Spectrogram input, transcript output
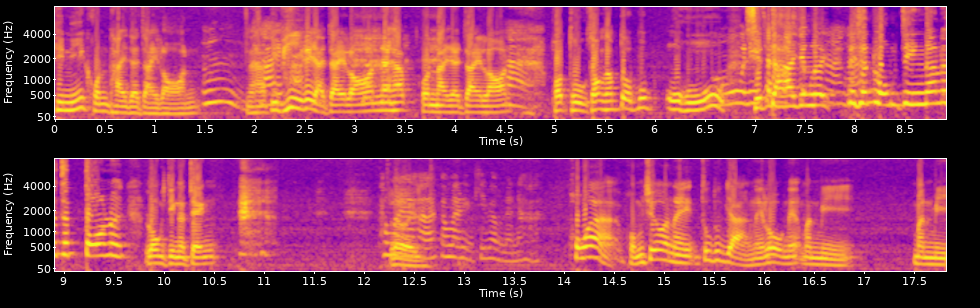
ทีนี้คนไทยจะใจร้อนอืมนะฮะใช่พี่ๆก็ค่ะ อย่าใจร้อนนะครับ คนไทยอย่าใจร้อน ค่ะพอถูกสองสามตัวปุ๊บโอ้โหโอ้นี่เสียดายจังเลยฉันนี่ฉันลงจริงนะแล้วฉันโตเลยลงจริงอะเจ๊ง ทำไมเลยคะทำไมถึงคิดแบบนั้นนะคะ เพราะว่าผมเชื่อว่าในทุก ๆ อย่างในโลกเนี้ยมันมีมันมี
